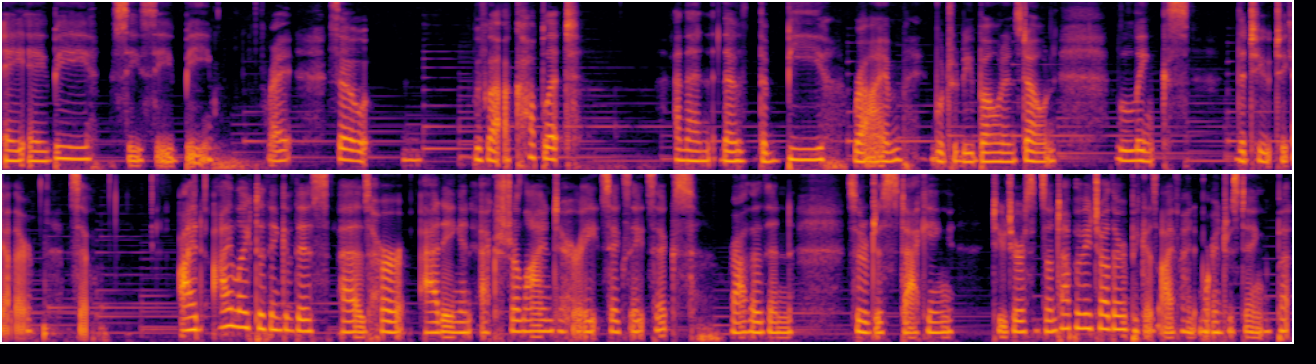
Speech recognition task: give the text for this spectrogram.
AAB, CCB, right? So we've got a couplet and then the the B rhyme, which would be bone and stone, links the two together. So I'd, I like to think of this as her adding an extra line to her 8686 rather than sort of just stacking two tercets on top of each other because I find it more interesting. But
